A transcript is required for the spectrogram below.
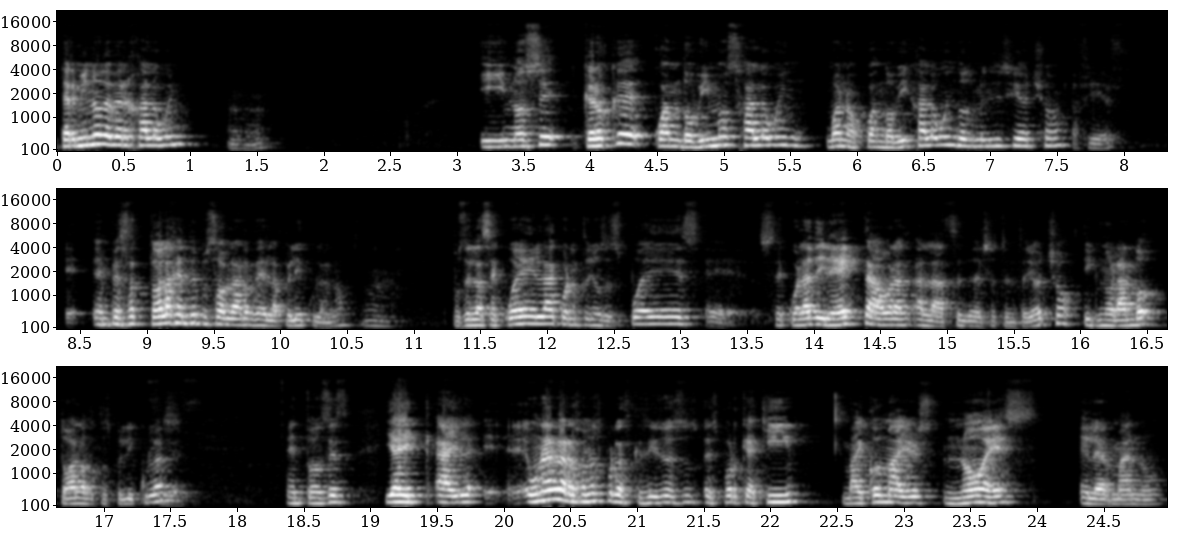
Termino de ver Halloween y no sé, creo que cuando vimos Halloween, bueno, cuando vi Halloween 2018, Así es. eh, empezó, toda la gente empezó a hablar de la película, ¿no? Pues de la secuela, 40 años después, eh, secuela directa ahora a la del 78, ignorando todas las otras películas. Así es. Entonces, y hay, hay- eh, una de las razones por las que se hizo eso es porque aquí Michael Myers no es el hermano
